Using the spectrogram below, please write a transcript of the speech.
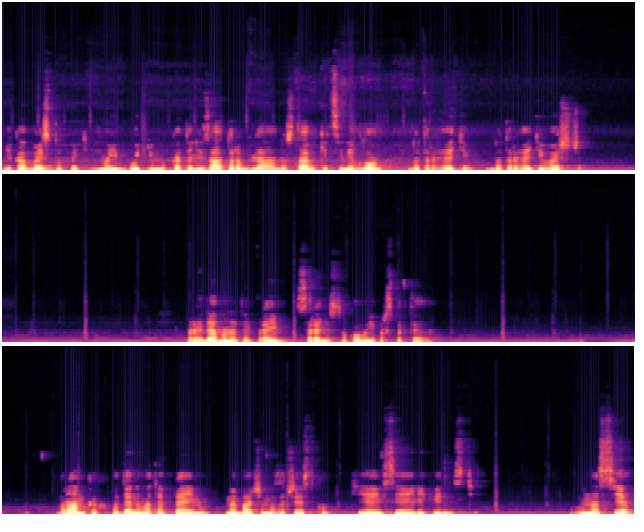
яка виступить в майбутньому каталізатором для доставки ціни в лонг до таргетів, до таргетів вище. Перейдемо на таймфрейм середньострокової перспективи. В рамках годинного таймфрейму ми бачимо зачистку тієї всієї ліквідності. У нас є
